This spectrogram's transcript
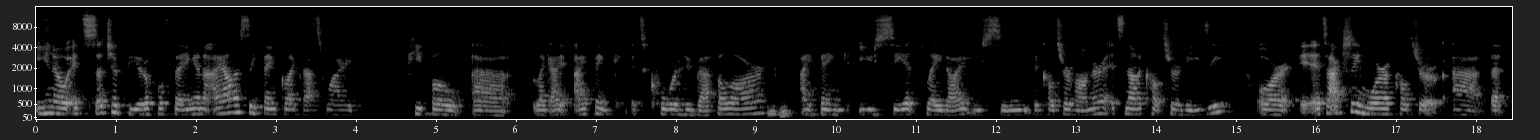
you know it's such a beautiful thing, and I honestly think like that's why people uh, like I I think it's core to who Bethel are. I think you see it played out. You see the culture of honor. It's not a culture of easy, or it's actually more a culture uh, that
